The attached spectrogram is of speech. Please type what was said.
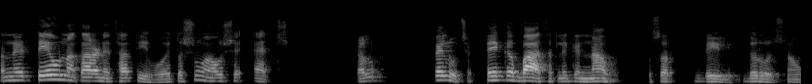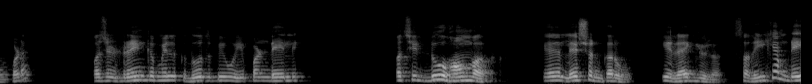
અને ટેવના કારણે થતી હોય તો શું આવશે? એચ ચાલો, પહેલું છે ટેક અ બાથ એટલે કે નાવ. સર ડેઈલી દરરોજ નાવું પડે. પછી ડ્રિંક મિલ્ક દૂધ પીવું એ પણ ડેઈલી પછી ડુ હોમવર્ક કે લેશન કરવું એ રેગ્યુલર સર એ કેમ ડે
